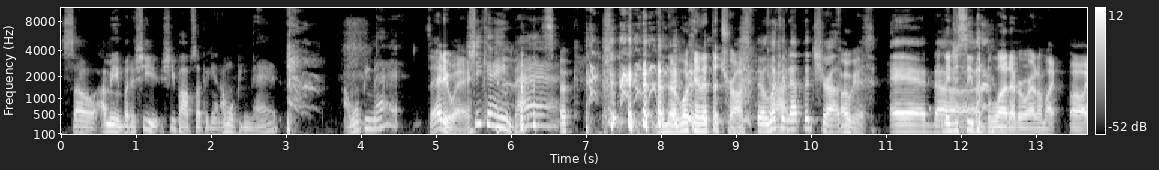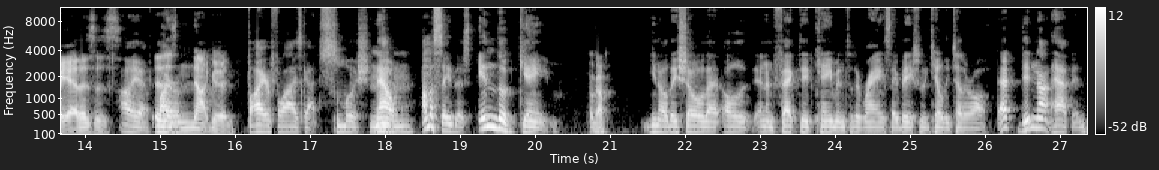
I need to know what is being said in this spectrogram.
So I mean, but if she she pops up again, I won't be mad. I won't be mad. so anyway, She came back. so when they're looking at the truck, They're looking at the truck. focus. And uh, they just see the blood everywhere, and I'm like, oh yeah, this is Oh yeah, this is not good. fireflies got smushed. Now Mhm. I'm gonna say this in the game. okay, you know, they show that oh, an infected came into the ranks. They basically killed each other off. That did not happen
